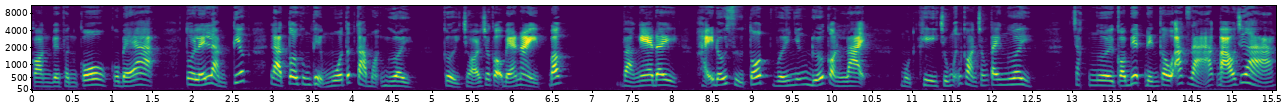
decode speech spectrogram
Còn về phần cô, cô bé ạ, à, tôi lấy làm tiếc là tôi không thể mua tất cả mọi người. Cởi trói cho cậu bé này, bấc. Và nghe đây, hãy đối xử tốt với những đứa còn lại, một khi chúng vẫn còn trong tay ngươi. Chắc ngươi có biết đến câu ác giả ác báo chứ hả?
